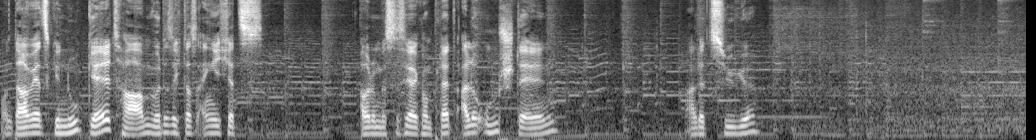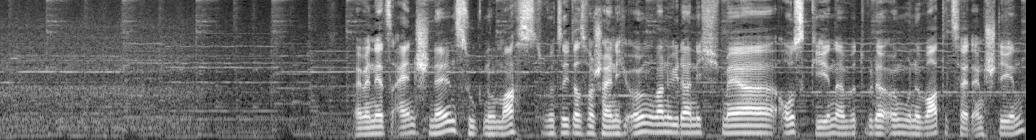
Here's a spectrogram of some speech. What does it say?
Und da wir jetzt genug Geld haben, würde sich das eigentlich jetzt... Aber du müsstest ja komplett alle umstellen. Alle Züge. Weil wenn du jetzt einen schnellen Zug nur machst, wird sich das wahrscheinlich irgendwann wieder nicht mehr ausgehen. Dann wird wieder irgendwo eine Wartezeit entstehen.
